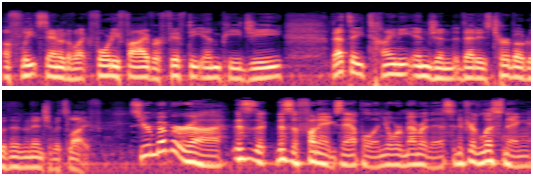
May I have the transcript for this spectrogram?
a fleet standard of like 45 or 50 mpg. That's a tiny engine that is turboed within an inch of its life. So you remember uh, this is a this is a funny example, and you'll remember this. And if you're listening,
